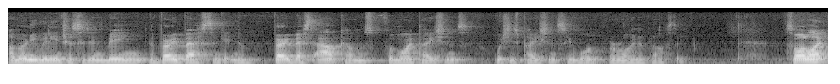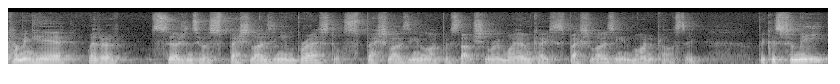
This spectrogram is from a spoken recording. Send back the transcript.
I'm only really interested in being the very best and getting the very best outcomes for my patients, which is patients who want a rhinoplasty. So I like coming here, whether surgeons who are specialising in breast or specialising in liposuction or in my own case specialising in rhinoplasty. Because for me,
